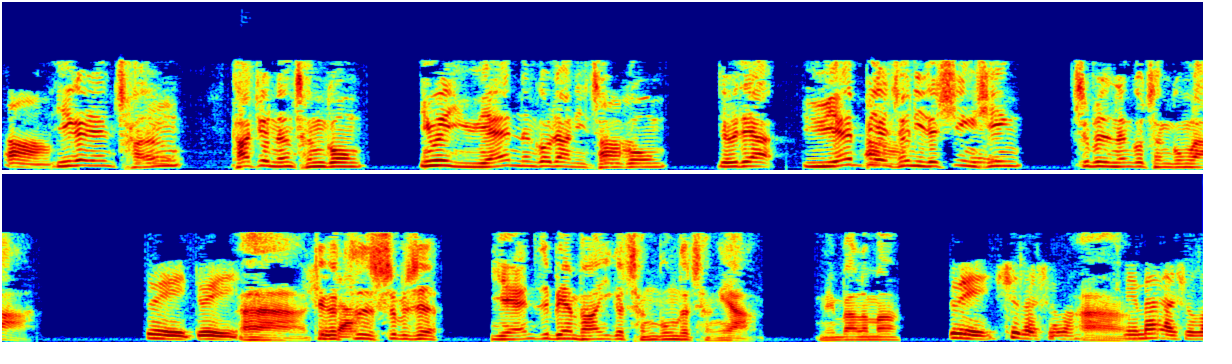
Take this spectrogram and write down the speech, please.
啊，一个人诚，他就能成功，因为语言能够让你成功，对不对啊？语言变成你的信心，是不是能够成功啦？对对，啊，这个字是不是言字边旁一个成功的成呀？明白了吗？对，是的，师傅，啊。明白了，师傅。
